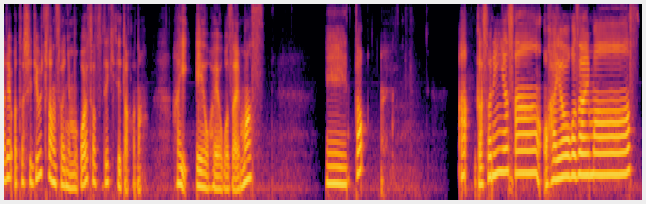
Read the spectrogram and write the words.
あれ？私、りゅうちゃんさんにもご挨拶できてたかな？はい、えー、おはようございます。えーと。あ、ガソリン屋さん、おはようございます。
